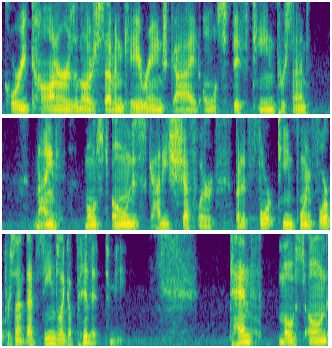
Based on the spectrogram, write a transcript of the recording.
Corey Conners, another 7K range guy at almost 15%. Ninth most owned is Scotty Scheffler, but at 14.4%. That seems like a pivot to me. 10th most owned,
